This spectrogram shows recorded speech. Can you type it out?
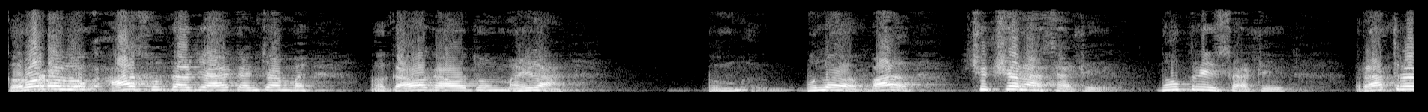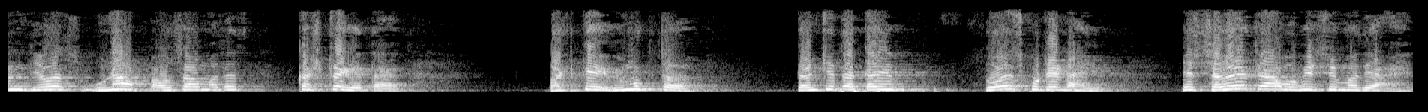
करोडो लोक आज सुद्धा जे आहे त्यांच्या गावागावातून महिला मुलं बाळ शिक्षणासाठी नोकरीसाठी रात्रंदिवस उन्हा पावसामध्ये कष्ट घेत आहेत. भटके विमुक्त. त्यांची तर काही सोयच कुठे नाही. हे सगळे त्या ओबीसीमध्ये आहेत.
